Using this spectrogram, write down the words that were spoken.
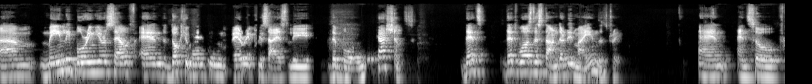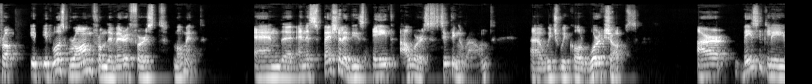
um, mainly boring yourself and documenting very precisely the boring discussions. That's that was the standard in my industry and and so from it, it was wrong from the very first moment and uh, and especially these eight hours sitting around, uh, which we call workshops, are basically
